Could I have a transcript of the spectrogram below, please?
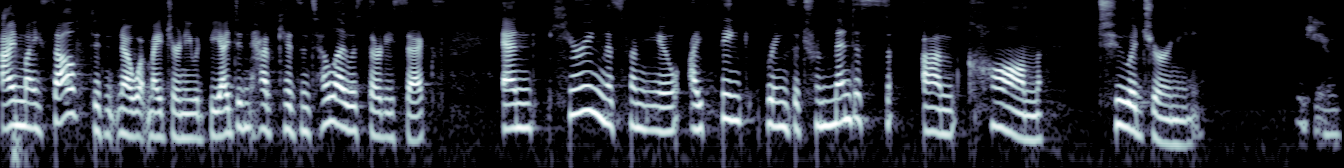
I myself didn't know what my journey would be. I didn't have kids until I was 36. And hearing this from you, I think brings a tremendous um, calm to a journey. Thank you.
